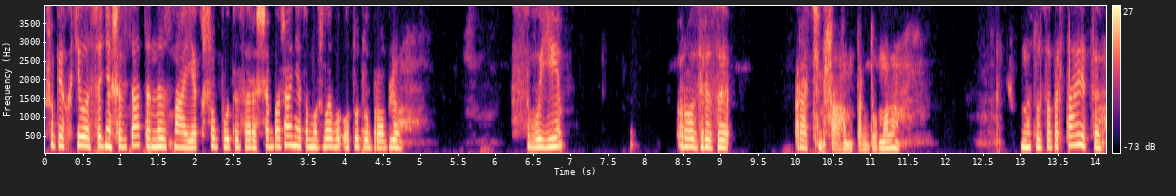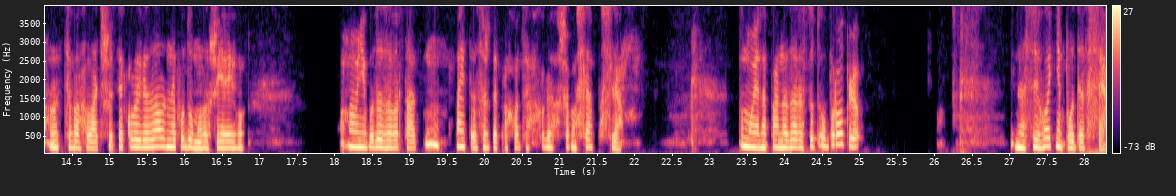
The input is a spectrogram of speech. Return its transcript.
Що б я хотіла сьогодні ще взяти, не знаю. Якщо буде зараз ще бажання, то можливо отут оброблю свої розрізи радшим шагом, так думала. Воно тут завертається, лицева гладь, що це коли в'язала, не подумала, що я його воно мені буде завертати. Ну, знаєте, завжди проходить що масля після. Тому я, напевно, зараз тут оброблю. І на сьогодні буде все.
